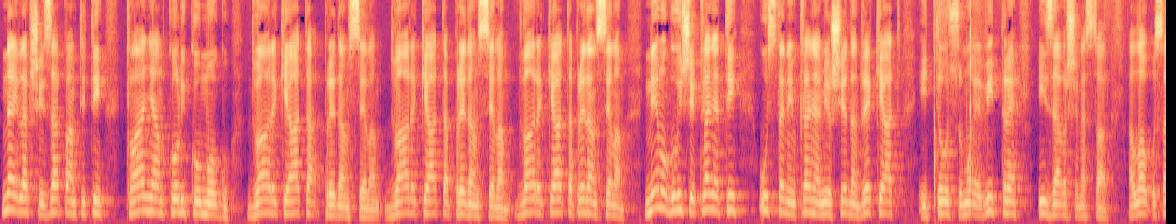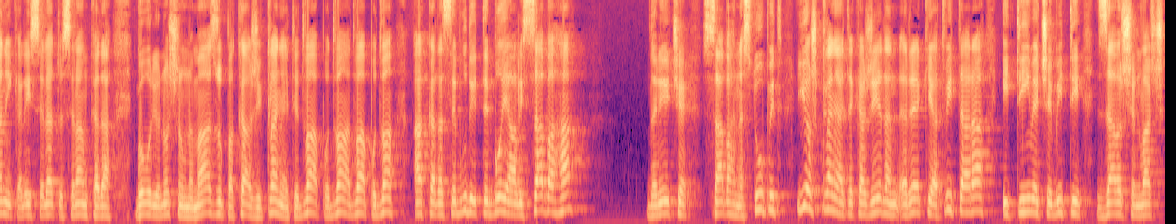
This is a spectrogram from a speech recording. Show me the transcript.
Najlakše je zapamtiti, klanjam koliko mogu. 2 rekiata, predam selam. 2 rekiata, predam selam. 2 rekiata, predam selam. Ne mogu više klanjati, ustanem, klanjam još jedan rekiat i to su moje vitre i završena stvar. Allah poslanik ali se letu selam kada govori o noćnom namazu pa kaže klanjajte 2 po 2, 2 po 2, a kada se budete bojali sabaha, da neće sabah nastupiti. Još klanjajte, kaže jedan rekija vitara i time će biti završen vaš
